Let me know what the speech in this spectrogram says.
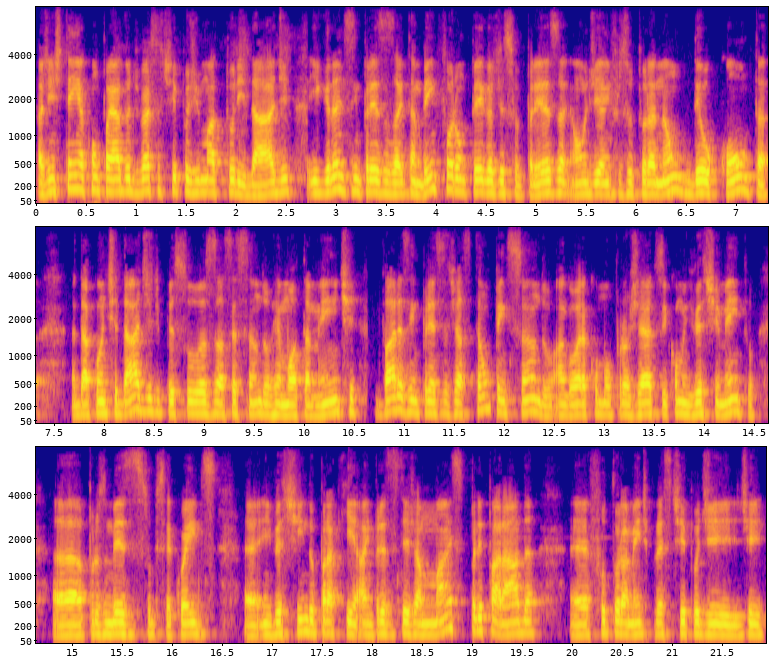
A gente tem acompanhado diversos tipos de maturidade e grandes empresas aí também foram pegas de surpresa, onde a infraestrutura não deu conta da quantidade de pessoas acessando remotamente. Várias empresas já estão pensando agora como projetos e como investimento uh, para os meses subsequentes, uh, investindo para que a empresa esteja mais preparada é, futuramente para esse tipo de, de,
